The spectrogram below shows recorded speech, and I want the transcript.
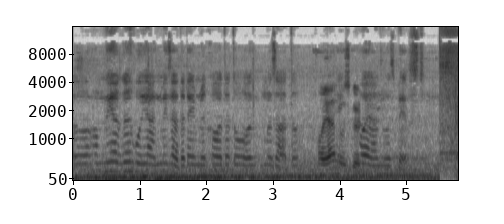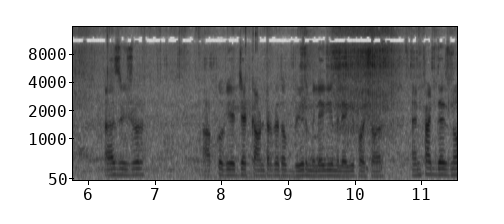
uh, हमने अगर होयान में ज़्यादा टाइम रखा होता तो और मज़ा आता। Hoi An was good Hoi An was best as usual आपको वी जेट काउंटर पे तो भीड़ मिलेगी मिलेगी for sure in fact there is no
